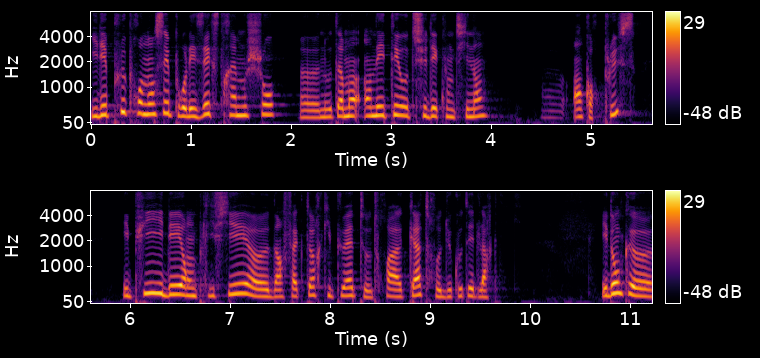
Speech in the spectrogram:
Il est plus prononcé pour les extrêmes chauds, notamment en été au-dessus des continents, encore plus. Et puis, il est amplifié euh, d'un facteur qui peut être 3 à 4 du côté de l'Arctique. Et donc, euh,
